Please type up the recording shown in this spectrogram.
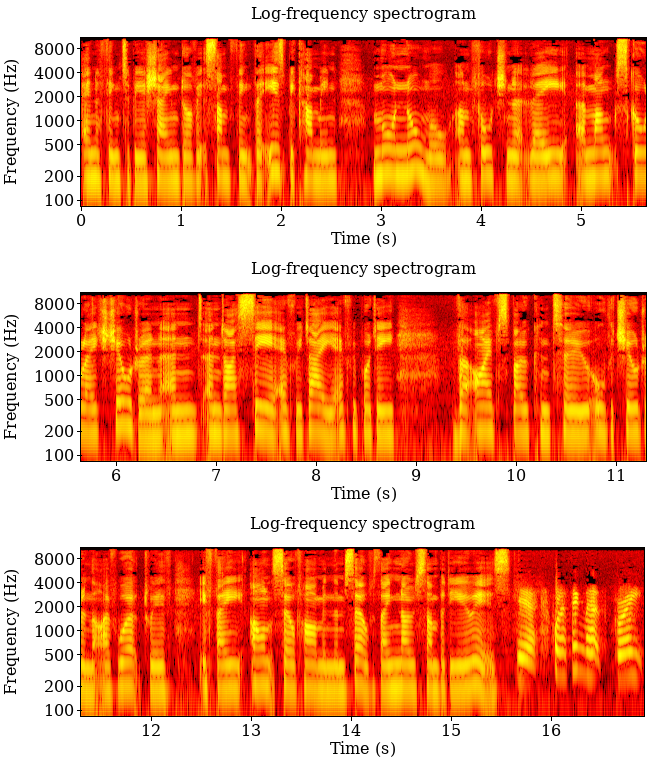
anything to be ashamed of. It's something that is becoming more normal unfortunately amongst school age children and and I see it every day. Everybody that I've spoken to all the children that I've worked with if they aren't self-harming themselves they know somebody who is Yeah, well, I think that's great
